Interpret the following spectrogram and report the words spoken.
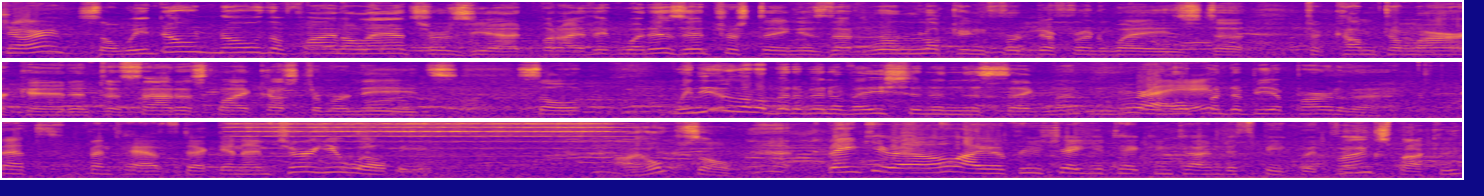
Sure. So we don't know the final answers yet, but I think what is interesting is that we're looking for different ways to, to come to market and to satisfy customer needs. So we need a little bit of innovation in this segment, and Right. we're hoping to be a part of that. That's fantastic, and I'm sure you will be. I hope so. Thank you, Al. I appreciate you taking time to speak with me. Thanks, Becky.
